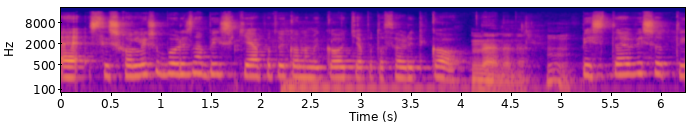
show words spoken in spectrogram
Ε, στη σχολή σου μπορείς να μπεις και από το οικονομικό και από το θεωρητικό; Ναι, ναι, ναι. Mm. Πιστεύεις ότι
